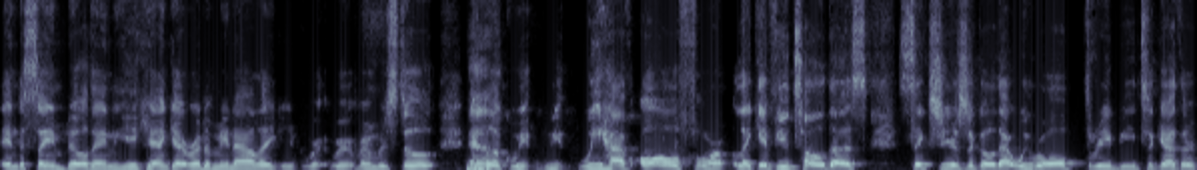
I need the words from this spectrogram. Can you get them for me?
in the same building. He can't get rid of me now. Like we're, we're, when we're still. And look, we, we we have all four. Like if you told us six years ago that we were all three B together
